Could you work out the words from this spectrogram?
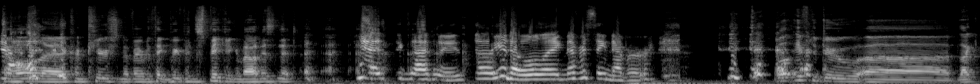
Yeah. whole uh, conclusion of everything we've been speaking about, isn't it? yes, exactly. So you know, like never say never. well, if you do, uh, like,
